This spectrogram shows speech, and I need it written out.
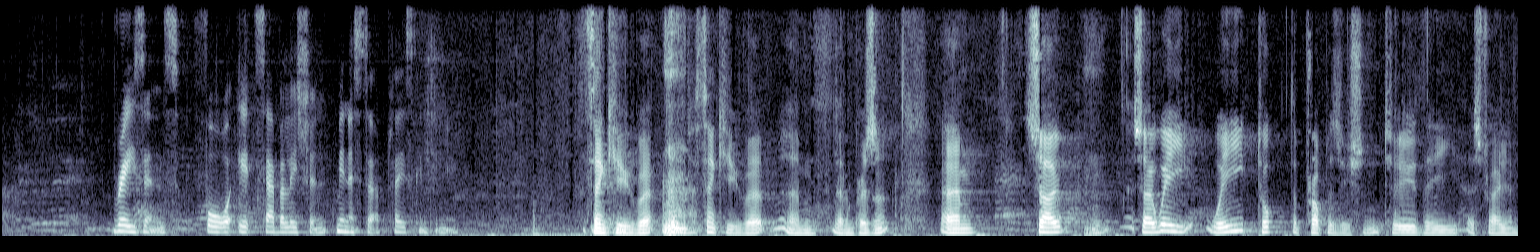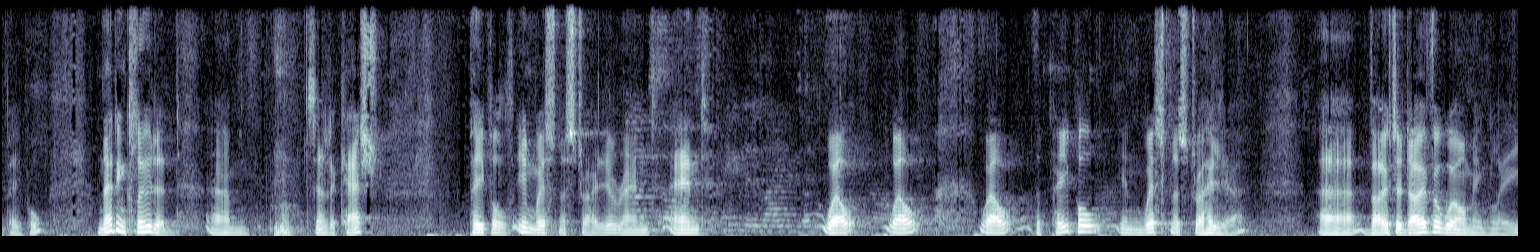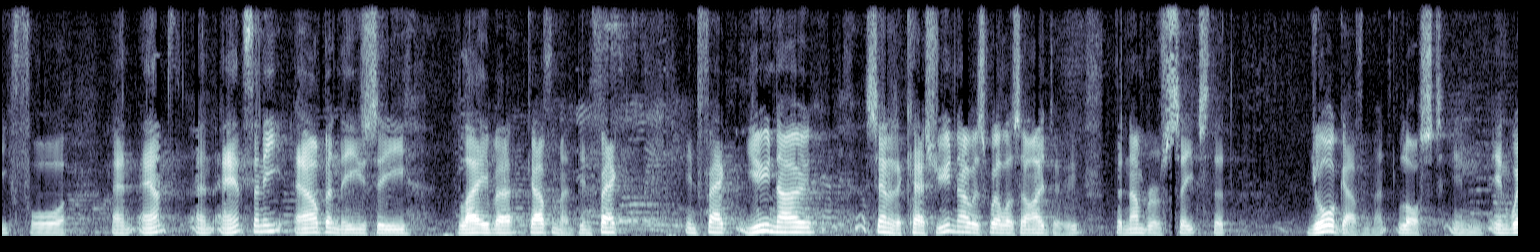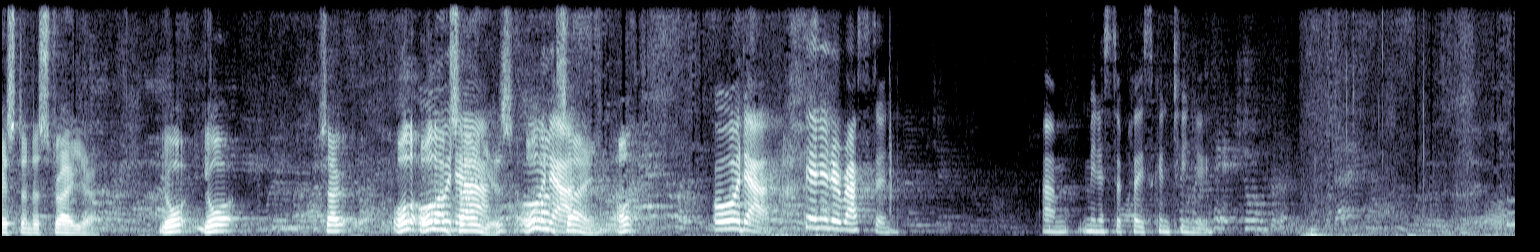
reasons for its abolition. Minister, please continue. Thank you, uh, thank you, uh, um, Madam President. Um, so, so we we took the proposition to the Australian people, and that included um, Senator Cash, people in Western Australia, and and well, well, well, the people in Western Australia uh, voted overwhelmingly for an, an Anthony Albanese Labor government. In fact, in fact, you know, Senator Cash, you know as well as I do the number of seats that your government lost in, in Western Australia. Your, your, so all, all I'm saying is, all Order. I'm saying, all, Order. Senator Ruston. Um, Minister, please continue.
